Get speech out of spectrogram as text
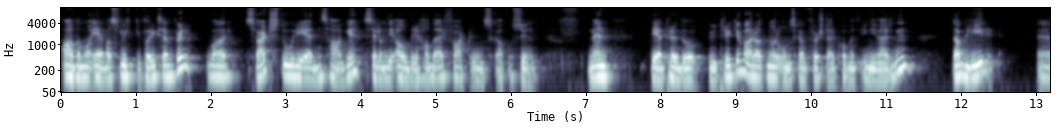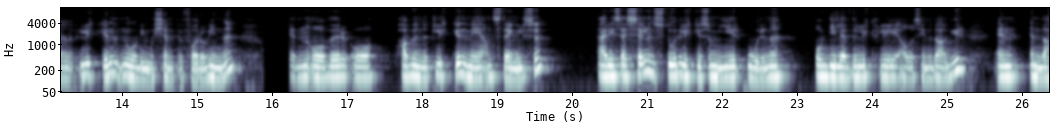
Adam og Evas lykke, f.eks., var svært stor i Edens hage, selv om de aldri hadde erfart ondskap og synd. Men det jeg prøvde å uttrykke, var at når ondskap først er kommet inn i verden, da blir eh, lykken noe vi må kjempe for å vinne. Gleden over å ha vunnet lykken med anstrengelse er i seg selv en stor lykke som gir ordene 'og de levde lykkelig i alle sine dager' en enda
